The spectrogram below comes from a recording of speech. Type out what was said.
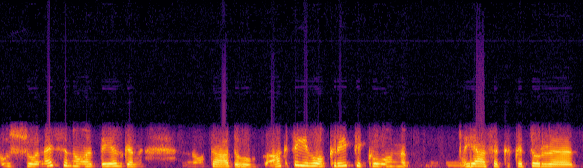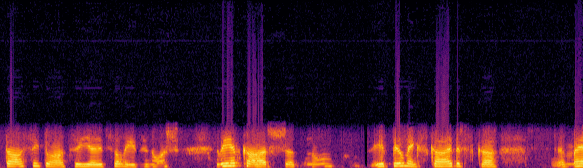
uz šo neseno diezgan nu, tādu aktīvo kritiku un jāsaka, ka tur eh, tā situācija ir salīdzinoši vienkārša. Nu, ir pilnīgi skaidrs, ka, mē,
